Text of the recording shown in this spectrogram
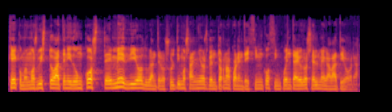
que como hemos visto ha tenido un coste medio durante los últimos años de en torno a 45-50 euros el megavatio hora.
